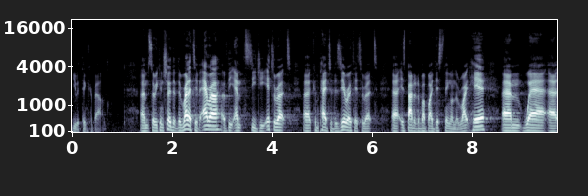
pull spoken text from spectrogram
you would think about. Um, so we can show that the relative error of the mth CG iterate uh, compared to the zeroth iterate uh, is bounded above by this thing on the right here, um, where uh,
